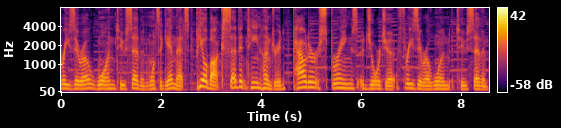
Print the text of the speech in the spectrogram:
30127. Once again, that's P.O. Box 1700, Powder Springs, Georgia 30127.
